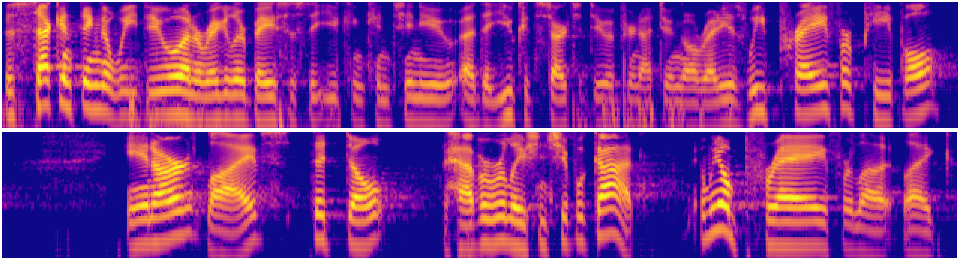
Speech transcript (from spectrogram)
The second thing that we do on a regular basis that you can continue, uh, that you could start to do if you're not doing already, is we pray for people in our lives that don't have a relationship with God. And we don't pray for like,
